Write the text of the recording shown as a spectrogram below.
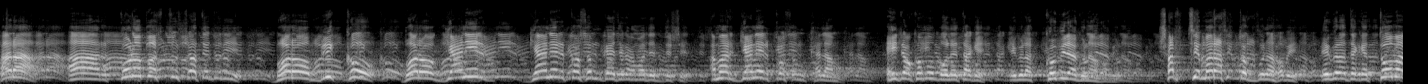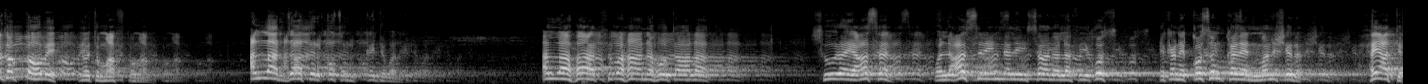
ছাড়া আর কোন বস্তুর সাথে যদি বড় বৃক্ষ, বড় জ্ঞানীর, জ্ঞানের কসম খেয়ে থাকে আমাদের দেশে, আমার জ্ঞানের কসম খেলাম। এই রকমও বলে থাকে, এগুলা কবিরা গুণা হবে। সবচেয়ে মারাত্মক গুণা হবে, এগুলা থেকে তোবা করতে হবে, নয়তো মাফ কমা আল্লাহর জাতের কসম খাইতে পারে। আল্লাহ সুবহানাহু সূরা আসর আসর ইন্নাল লাফি এখানে কসম খেলেন মানুষের হায়াতে।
